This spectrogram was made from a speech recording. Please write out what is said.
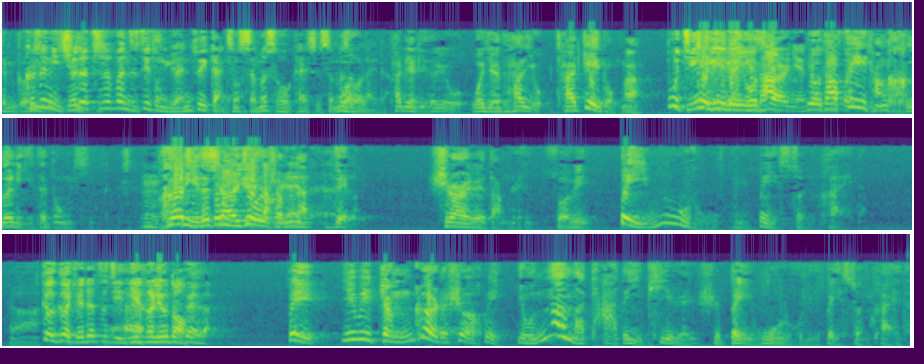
真革命。可是你觉得知识分子这种原罪感从什么时候开始？什么时候来的？他这里头有，我觉得他有他这种啊。不仅这里头有他有他非常合理的东西，嗯，合理的东西就是什么呢？对了，十二月党人所谓被侮辱与被损害的，是吧？个个觉得自己捏和溜道。对了，被因为整个的社会有那么大的一批人是被侮辱与被损害的，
